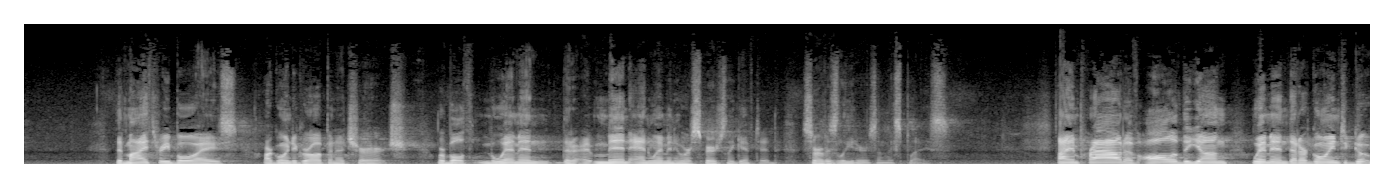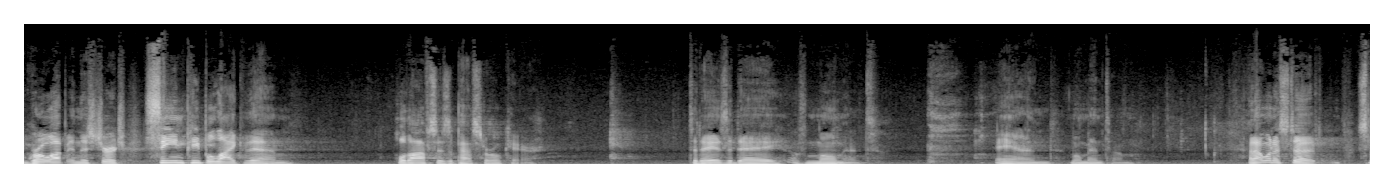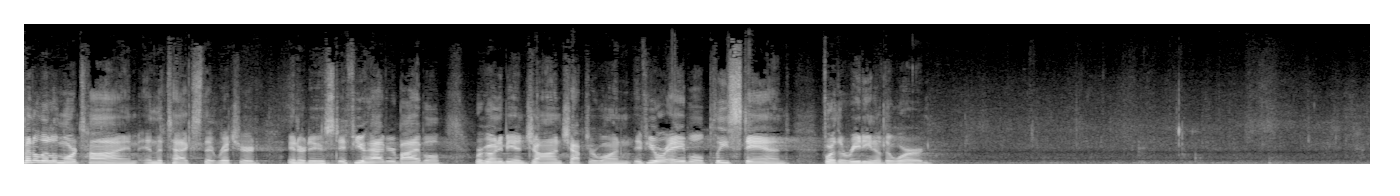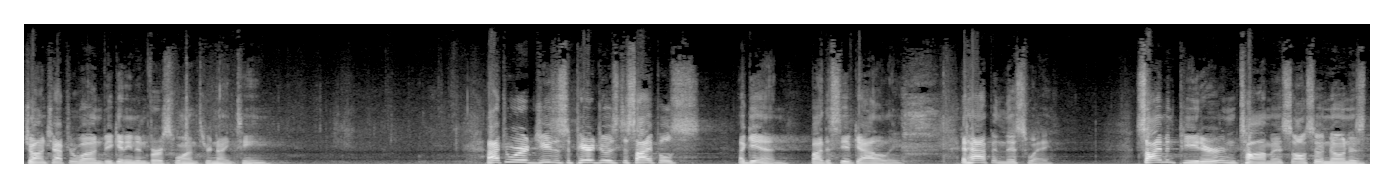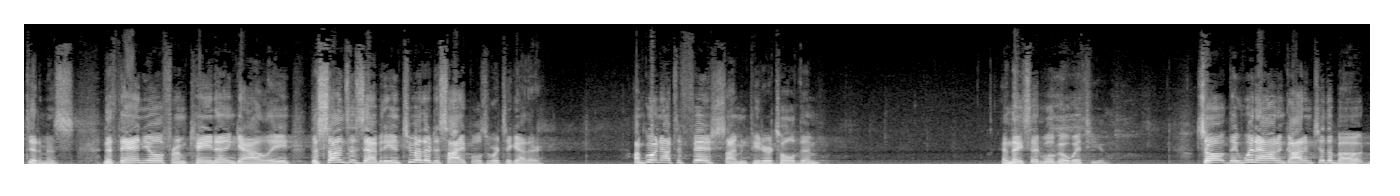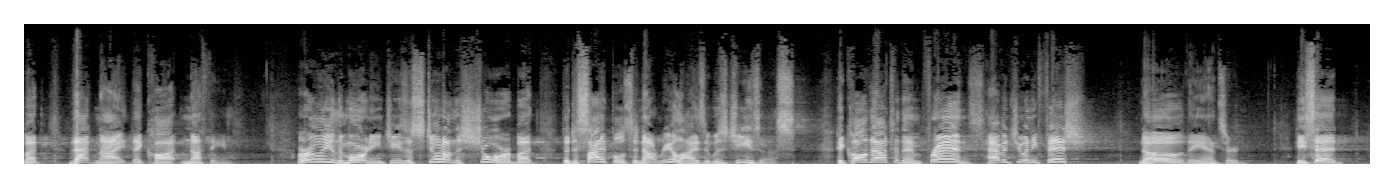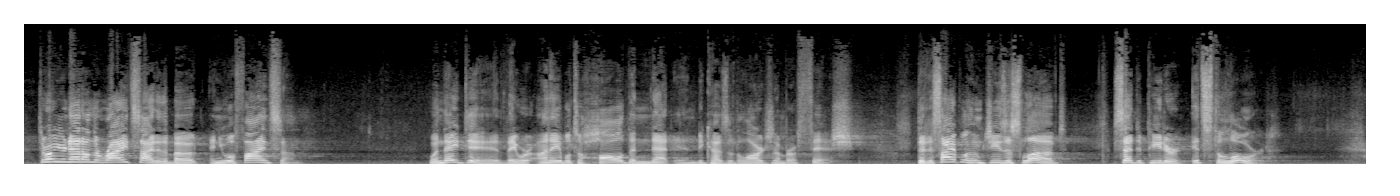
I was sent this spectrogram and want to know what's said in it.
that my three boys are going to grow up in a church where both women, that are, men and women who are spiritually gifted, serve as leaders in this place. I am proud of all of the young women that are going to go, grow up in this church, seeing people like them hold offices of pastoral care. Today is a day of moment and momentum. And I want us to spend a little more time in the text that Richard introduced. If you have your Bible, we're going to be in John chapter 1. If you are able, please stand for the reading of the word. John chapter 1, beginning in verse 1 through 19. Afterward, Jesus appeared to his disciples again by the Sea of Galilee. It happened this way. Simon Peter and Thomas, also known as Didymus, Nathanael from Cana in Galilee, the sons of Zebedee, and two other disciples were together. I'm going out to fish, Simon Peter told them. And they said, We'll go with you. So they went out and got into the boat, but that night they caught nothing. Early in the morning, Jesus stood on the shore, but the disciples did not realize it was Jesus. He called out to them, Friends, haven't you any fish? No, they answered. He said, Throw your net on the right side of the boat, and you will find some. When they did, they were unable to haul the net in because of the large number of fish. The disciple whom Jesus loved said to Peter, It's the Lord.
